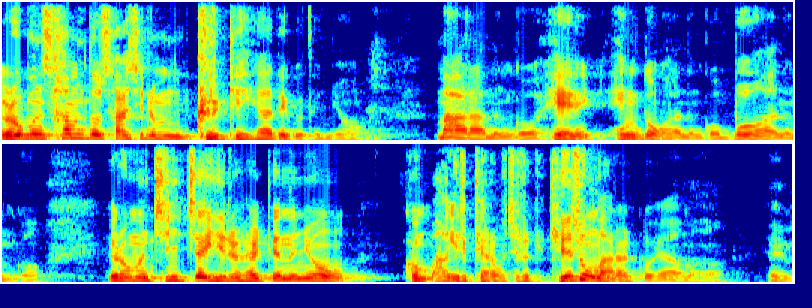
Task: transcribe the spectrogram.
여러분 삶도 사실은 그렇게 해야 되거든요. 말하는 거, 해, 행동하는 거, 뭐 하는 거. 여러분 진짜 일을 할 때는요, 그럼 막 이렇게 하라고 저렇게 계속 말할 거예요, 아마. 예.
